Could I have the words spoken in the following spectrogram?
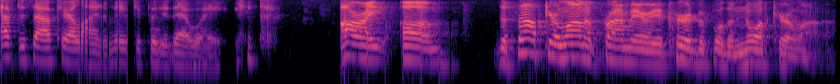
after South Carolina? Maybe to put it that way. All right. Um, the South Carolina primary occurred before the North Carolina.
